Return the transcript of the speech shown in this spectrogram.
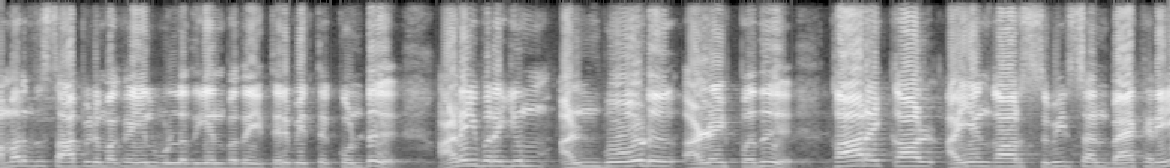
அமர்ந்து சாப்பிடும் வகையில் உள்ளது என்பதை தெரிவித்துக் கொண்டு அனைவரையும் அன்போடு அழைப்பது Karaikal Iyengar sweets and bakery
